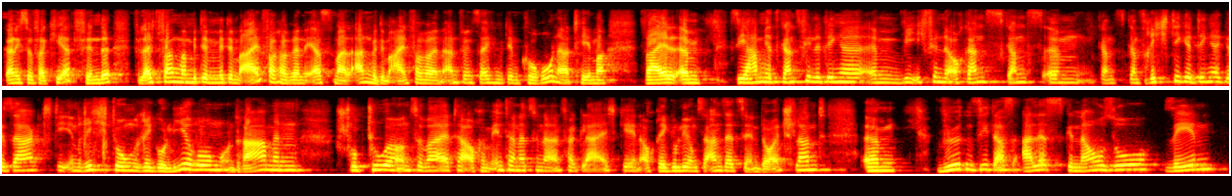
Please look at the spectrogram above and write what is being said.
gar nicht so verkehrt finde. Vielleicht fangen wir mit dem, mit dem einfacheren erstmal an, mit dem einfacheren, in Anführungszeichen, mit dem Corona-Thema, weil ähm, Sie haben jetzt ganz viele Dinge, ähm, wie ich finde, auch ganz, ganz, ähm, ganz, ganz richtige Dinge gesagt, die in Richtung Regulierung und Rahmen Struktur und so weiter, auch im internationalen Vergleich gehen, auch Regulierungsansätze in Deutschland. Ähm, würden Sie das alles genauso sehen?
